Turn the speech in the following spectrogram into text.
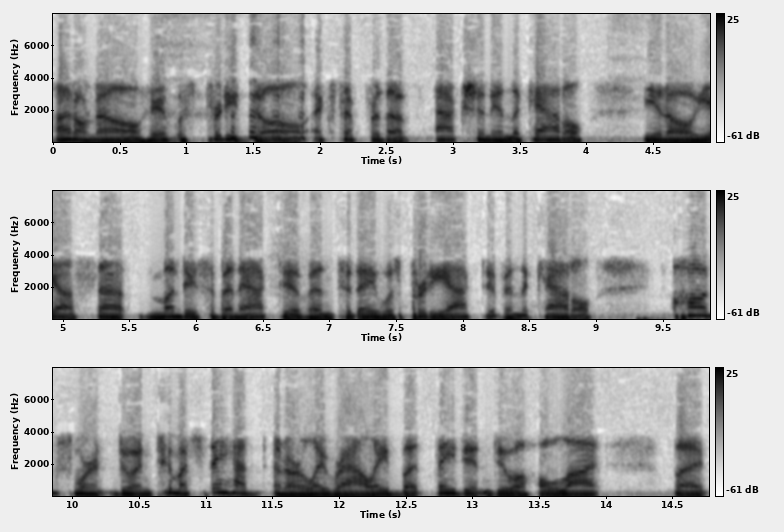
I don't know. It was pretty dull, except for the action in the cattle. You know, yes, that Mondays have been active, and today was pretty active in the cattle hogs weren't doing too much. They had an early rally, but they didn't do a whole lot. But,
